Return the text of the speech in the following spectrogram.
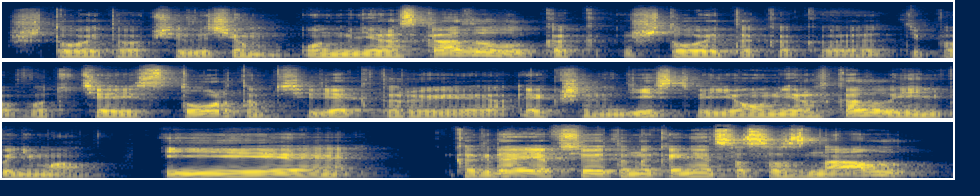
Что это вообще, зачем? Он мне рассказывал, как, что это, как, э, типа, вот у тебя есть стор, там, селекторы, экшены, действия, и он мне рассказывал, я не понимал. И когда я все это наконец осознал,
